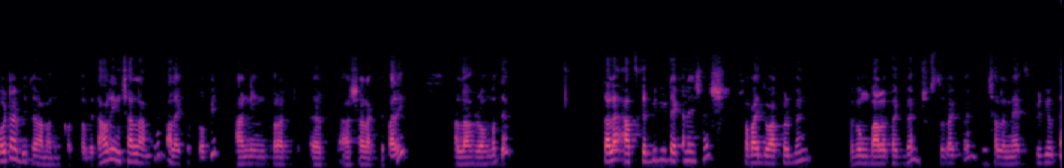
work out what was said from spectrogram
ওটার ভিতরে আমাদের করতে হবে। তাহলে ইনশাল্লাহ আমরা ভালো একটা প্রফিট আর্নিং করার আশা রাখতে পারি। আল্লাহর রহমতে। তাহলে আজকের ভিডিওটা এখানে শেষ। সবাই দোয়া করবেন এবং ভালো থাকবেন, সুস্থ থাকবেন। ইনশাল্লাহ নেক্সট ভিডিওতে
